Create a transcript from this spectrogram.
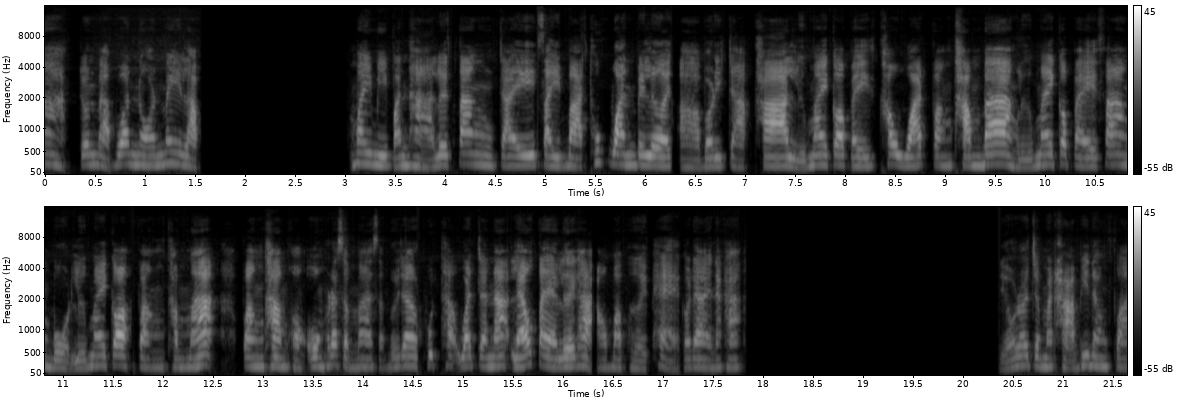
มาก จนแบบว่านอนไม่หลับ ไม่มีปัญหาเลยตั้งใจใส่บาตรทุกวันไปเลยอาบริจาคทานหรือไม่ก็ไปเข้าวัดฟังธรรมบ้าง หรือไม่ก็ไปสร้างโบสถ์หรือไม่ก็ฟังธรรมะ ฟังธรรมขององค์พระสัมมาสัมพุทธเจ้าพุทธวจนะ แล้วแต่เลยค่ะ เอามาเผยแผ่ก็ได้นะคะ เดี๋ยวเราจะมาถามพี่นางฟ้า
